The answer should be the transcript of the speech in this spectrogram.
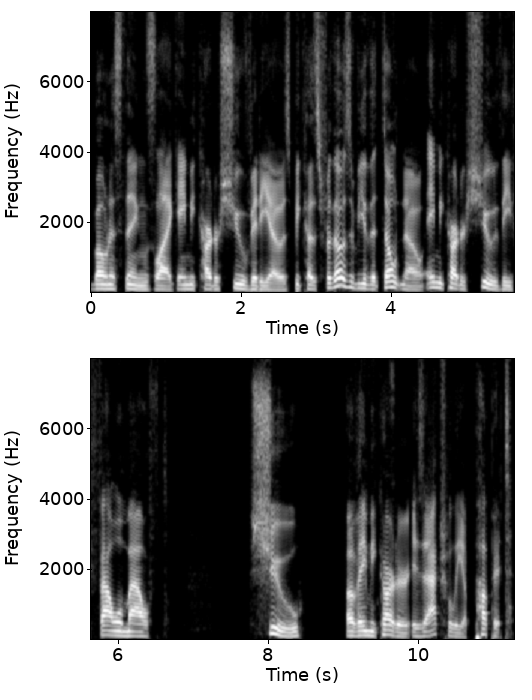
bonus things like Amy Carter shoe videos. Because for those of you that don't know, Amy Carter shoe, the foul mouthed shoe of Amy Carter, is actually a puppet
